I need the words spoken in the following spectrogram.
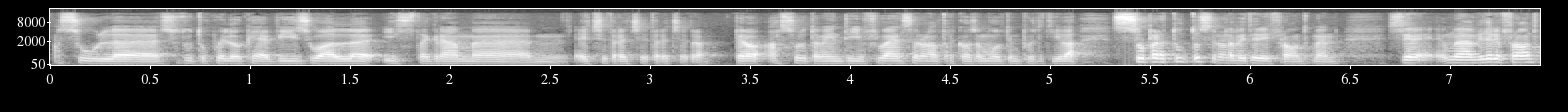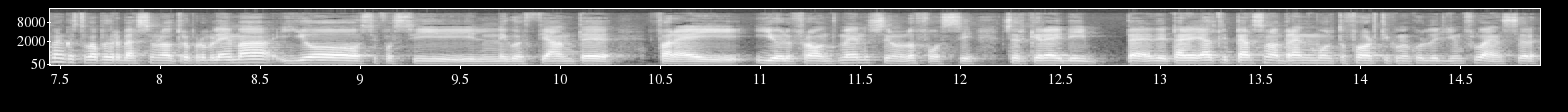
sul, su tutto quello che è visual, Instagram, ehm, eccetera, eccetera, eccetera. Però assolutamente influencer è un'altra cosa molto positiva, soprattutto se non avete dei frontman. Se non avete dei frontman, questo qua potrebbe essere un altro problema. Io, se fossi il negoziante, farei io il frontman, se non lo fossi, cercherei dei, dei, dei altri personal brand molto forti come quello degli influencer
